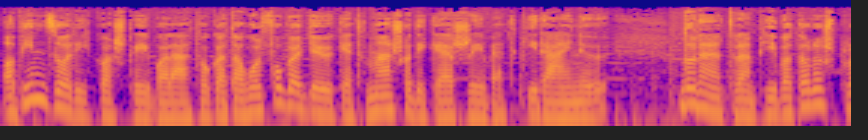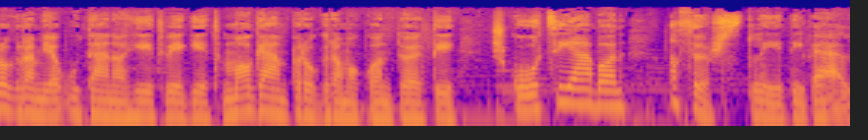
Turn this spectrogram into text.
a Windsori kastélyba látogat, ahol fogadja őket második Erzsébet királynő. Donald Trump hivatalos programja után a hétvégét magánprogramokon tölti Skóciában a First Lady-vel.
